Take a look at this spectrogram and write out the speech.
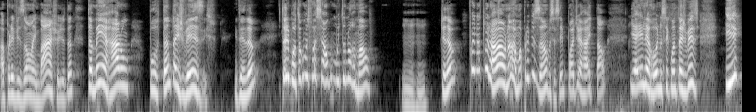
a previsão lá embaixo, de tanto, também erraram por tantas vezes. Entendeu? Então ele botou como se fosse algo muito normal. Uhum. Entendeu? Foi natural, não, é uma previsão, você sempre pode errar e tal. E aí ele errou não sei quantas vezes e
